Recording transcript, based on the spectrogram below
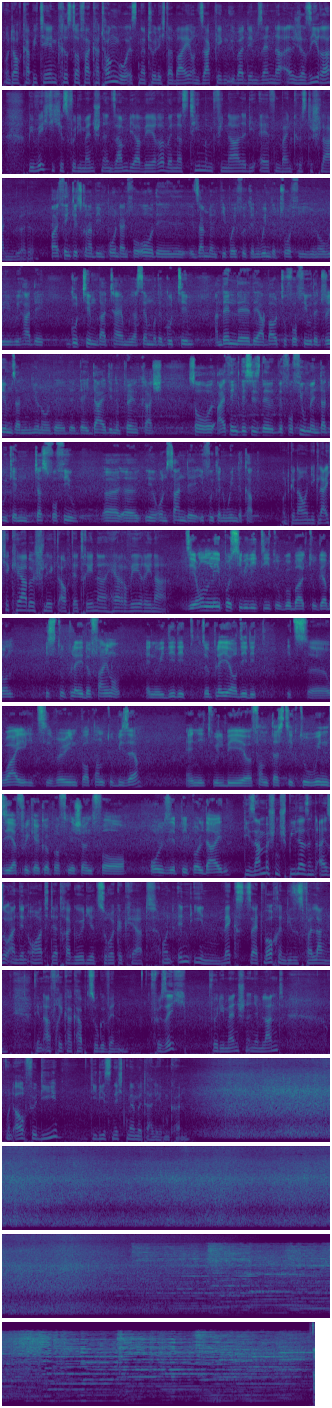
Und auch Kapitän Christopher Katongo ist natürlich dabei und sagt gegenüber dem Sender Al Jazeera, wie wichtig es für die Menschen in Sambia wäre, wenn das Team im Finale die Elfenbeinküste schlagen würde. I think it's going to be important for all the Zambian people if we can win the trophy. You know, we, we had a good team that time. We assembled a good team, and then they they're about to fulfill the dreams, and you know they, they, they died in a plane crash. So I think this is the, the fulfillment that we can just fulfill uh, uh, on Sunday if we can win the cup. Und genau in die gleiche Kerbe schlägt auch der Trainer Hervé Renard. The only possibility to go back to Gabon is to play the final, and we did it. The player did it. It's uh, why it's very important to be there, and it will be uh, fantastic to win the Africa Cup of Nations for all the people died. Die sambischen Spieler sind also an den Ort der Tragödie zurückgekehrt und in ihnen wächst seit Wochen dieses Verlangen, den Afrika Cup zu gewinnen. Für sich, für die Menschen in dem Land und auch für die, die dies nicht mehr miterleben können.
